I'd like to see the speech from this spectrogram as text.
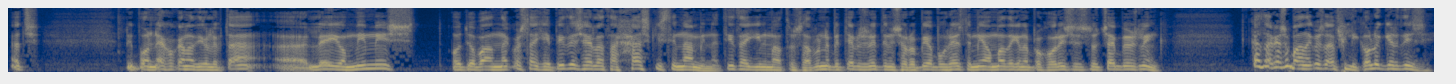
Έτσι. Λοιπόν, έχω κανένα δύο λεπτά. λέει ο Μίμης ότι ο Παναθυνακό θα έχει επίθεση, αλλά θα χάσει στην άμυνα. Τι θα γίνει με αυτό, θα βρουν επιτέλους την ισορροπία που χρειάζεται μια ομάδα για να προχωρήσει στο Champions League. Καταρχά ο Παναγιώ θα φιλικό όλο κερδίζει.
